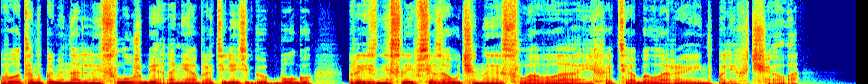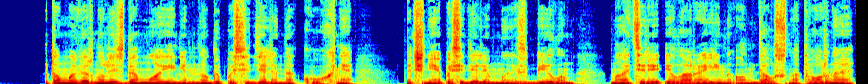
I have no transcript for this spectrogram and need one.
Вот и на поминальной службе они обратились к Богу, произнесли все заученные слова, и хотя бы Лоррейн полегчало. Потом мы вернулись домой и немного посидели на кухне. Точнее, посидели мы с Биллом, матери и Лоррейн он дал снотворное,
